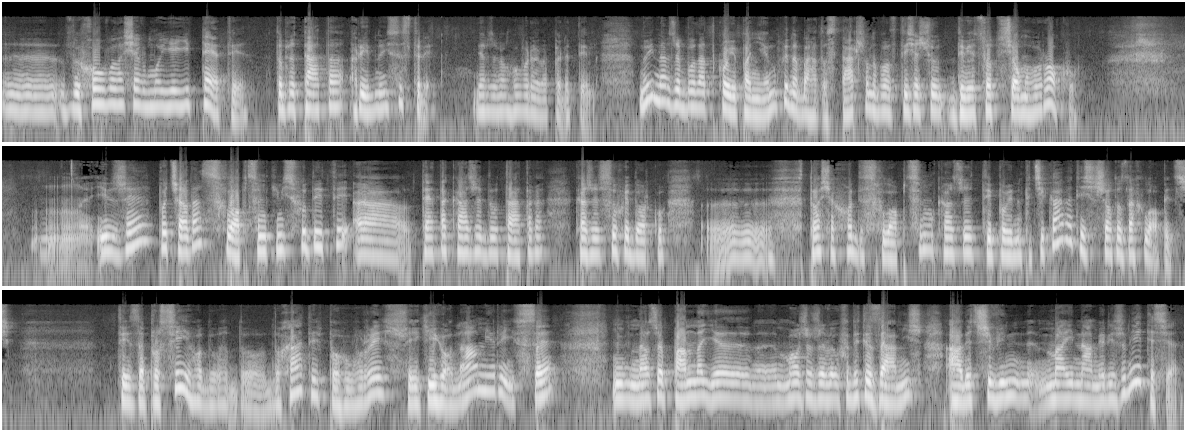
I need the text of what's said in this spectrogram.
е, виховувалася в моєї тети, тобто тата рідної сестри. Я вже вам говорила перед тим. Ну і вона вже була такою панінкою, набагато старша, вона була з 1907 року. І вже почала з хлопцем кимось ходити, а тета каже до тата, каже, слухай, Дорку, е, Тося ходить з хлопцем, каже, ти повинен поцікавитися, що то за хлопець. Ти запроси його до, до, до хати, поговори, які його наміри і все. Вже панна є, е, може вже виходити заміж, але чи він має наміри женитися?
